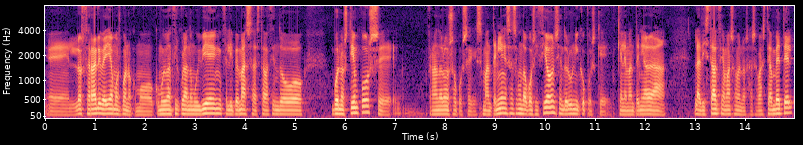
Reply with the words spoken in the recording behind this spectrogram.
los Ferrari veíamos, bueno, como, como iban circulando muy bien, Felipe Massa estaba haciendo buenos tiempos. Eh, Fernando Alonso pues se mantenía en esa segunda posición, siendo el único pues que, le mantenía la, la, distancia más o menos a Sebastián Vettel.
